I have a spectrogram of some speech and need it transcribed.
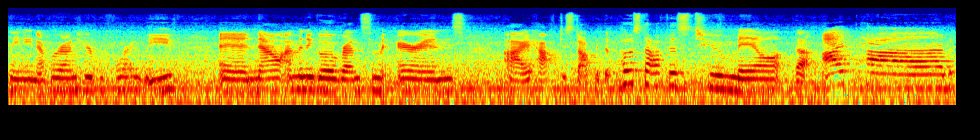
cleaning up around here before I leave. And now I'm gonna go run some errands. I have to stop at the post office to mail the iPad,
